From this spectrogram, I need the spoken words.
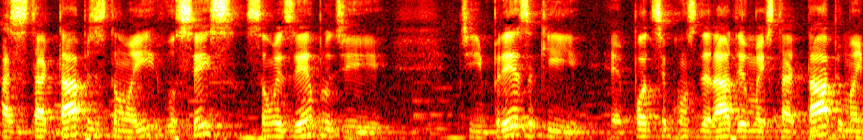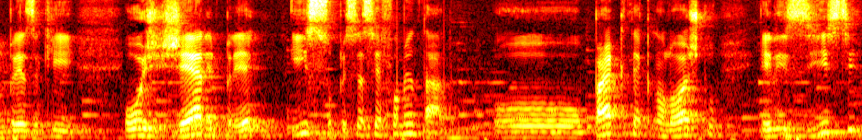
As startups estão aí, vocês são exemplo de, de empresa que é, pode ser considerada uma startup, uma empresa que hoje gera emprego. Isso precisa ser fomentado. O Parque Tecnológico ele existe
